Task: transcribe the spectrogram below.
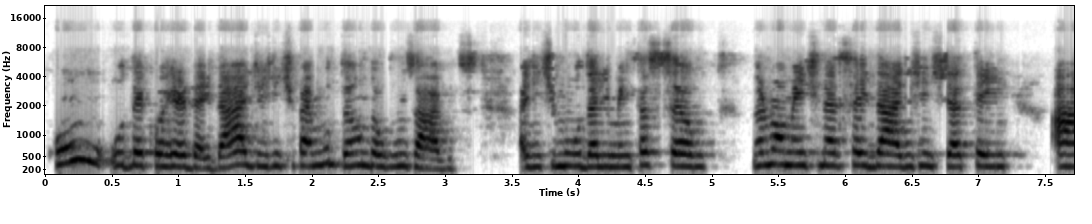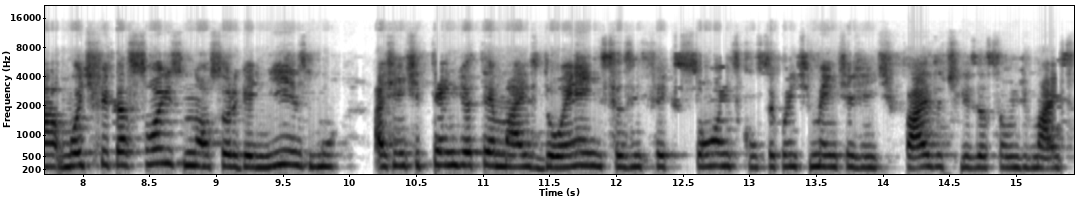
Com o decorrer da idade, a gente vai mudando alguns hábitos. A gente muda a alimentação. Normalmente, nessa idade, a gente já tem a modificações no nosso organismo, a gente tende a ter mais doenças, infecções, consequentemente, a gente faz a utilização de mais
